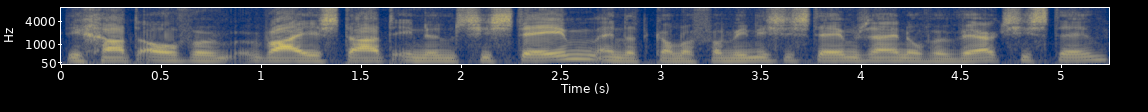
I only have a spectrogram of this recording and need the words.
die gaat over waar je staat in een systeem. En dat kan een familiesysteem zijn of een werksysteem.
